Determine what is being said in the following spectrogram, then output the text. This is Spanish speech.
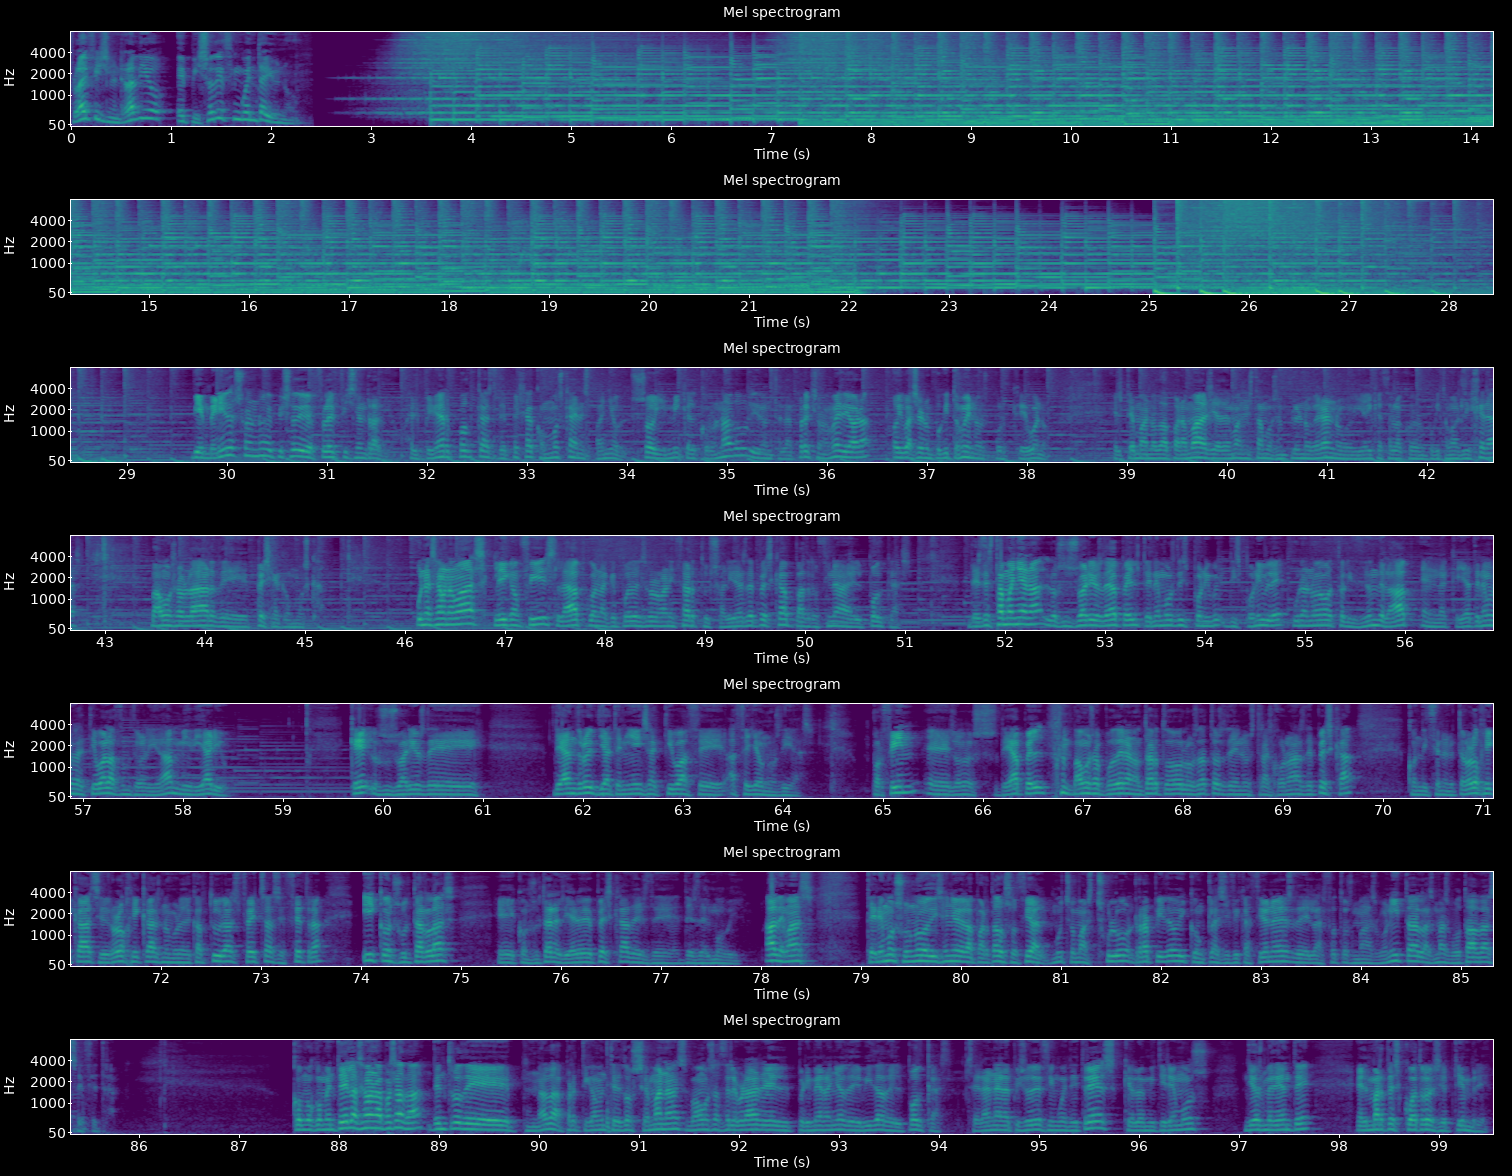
Fly Fishing Radio, episodio 51. Bienvenidos a un nuevo episodio de Fly Fishing Radio, el primer podcast de pesca con mosca en español. Soy Miquel Coronado y durante la próxima media hora, hoy va a ser un poquito menos porque, bueno, el tema no da para más y además estamos en pleno verano y hay que hacer las cosas un poquito más ligeras, vamos a hablar de pesca con mosca. Una semana más, Click and Fish, la app con la que puedes organizar tus salidas de pesca, patrocina el podcast. Desde esta mañana, los usuarios de Apple tenemos disponible, una nueva actualización de la app en la que ya tenemos activa la funcionalidad Mi Diario que los usuarios de, Android ya teníais activo hace, hace ya unos días. Por fin, eh, los de Apple vamos a poder anotar todos los datos de nuestras jornadas de pesca, condiciones meteorológicas, hidrológicas, número de capturas, fechas, etcétera, y consultarlas, eh, consultar el diario de pesca desde, desde el móvil. Además, tenemos un nuevo diseño del apartado social, mucho más chulo, rápido y con clasificaciones de las fotos más bonitas, las más votadas, etcétera. Como comenté la semana pasada, dentro de nada, prácticamente dos semanas, vamos a celebrar el primer año de vida del podcast. Será en el episodio 53, que lo emitiremos, Dios mediante, el martes 4 de septiembre.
